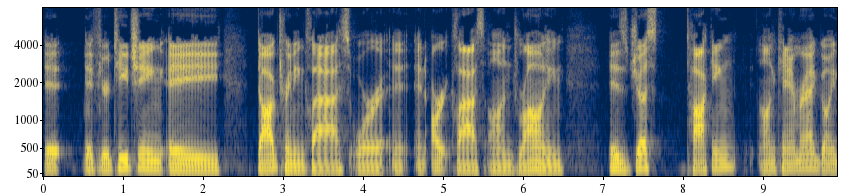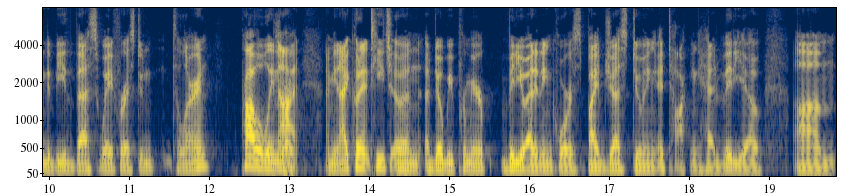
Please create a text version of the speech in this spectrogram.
It, mm-hmm. If you're teaching a dog training class or a, an art class on drawing, is just talking on camera going to be the best way for a student to learn? Probably not. Right. I mean, I couldn't teach an Adobe Premiere video editing course by just doing a talking head video. Um,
